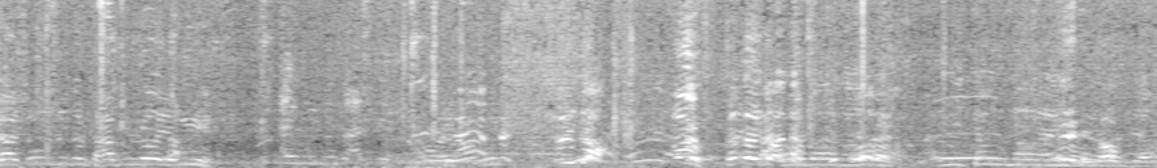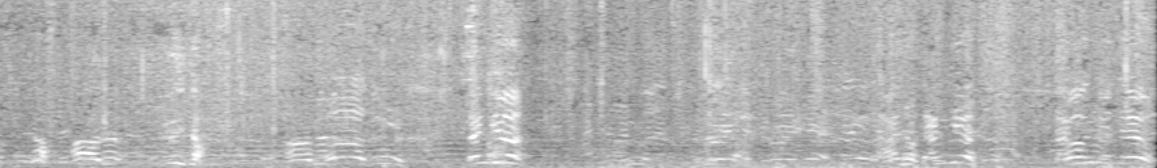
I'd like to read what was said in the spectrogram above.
자, 소수들 다 불러, 여기. 의자! 어휴, 된다, 이제 안 돼. 이쪽으로 나와야 하나, 둘, 자 하나, 둘, 당겨. 아니, 당겨. 당기면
